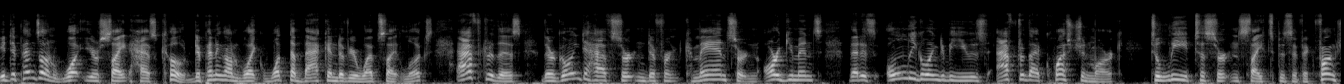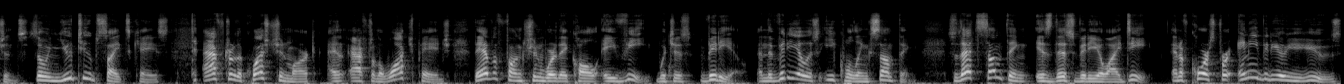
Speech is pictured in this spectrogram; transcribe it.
it depends on what your site has code, depending on like what the back end of your website looks. After this, they're going to have certain different commands, certain arguments that is only going to be used after that question mark to lead to certain site-specific functions. So in YouTube site's case, after the question mark and after the watch page, they have a function where they call a V, which is video, and the video is equaling something. So that something is this video ID. And of course, for any video you use,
